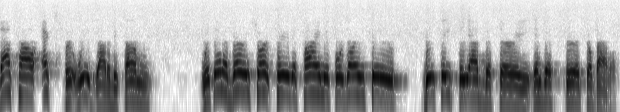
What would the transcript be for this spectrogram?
That's how expert we've got to become within a very short period of time if we're going to defeat the adversary in this spiritual battle.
